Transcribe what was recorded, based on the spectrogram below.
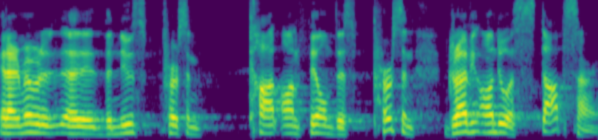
And I remember uh, the news person caught on film this person grabbing onto a stop sign.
